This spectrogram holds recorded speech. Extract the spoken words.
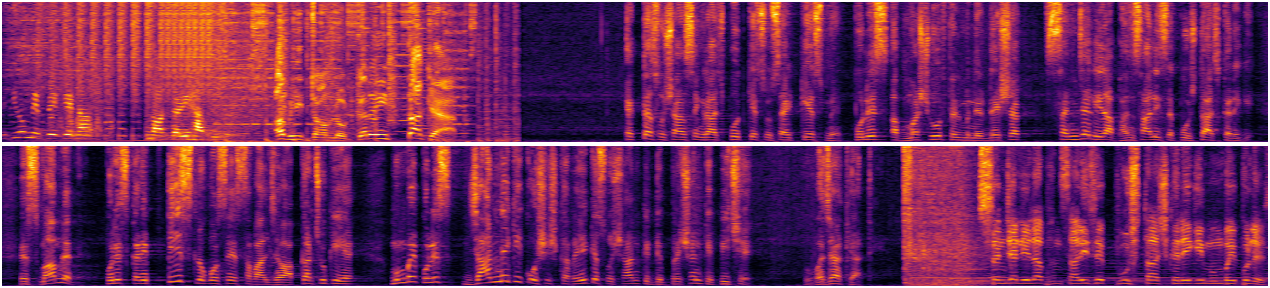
वीडियो में ब्रेक लेना नॉट वेरी हैप्पी अभी डाउनलोड करें तक ऐप एक्टर सुशांत सिंह राजपूत के सुसाइड केस में पुलिस अब मशहूर फ़िल्म निर्देशक संजय लीला भंसाली से पूछताछ करेगी। इस मामले में पुलिस करीब 30 लोगों से सवाल जवाब कर चुकी है। मुंबई पुलिस जानने की कोशिश कर रही है कि सुशांत की डिप्रेशन के पीछे वजह क्या थी। संजय लीला भंसाली से पूछताछ करेगी मुंबई पुलिस।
